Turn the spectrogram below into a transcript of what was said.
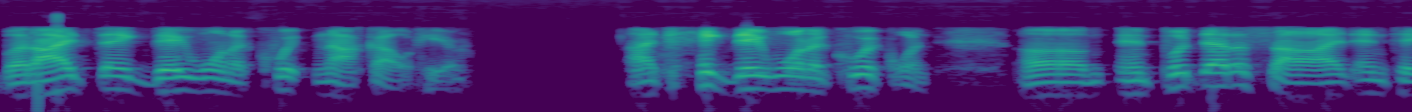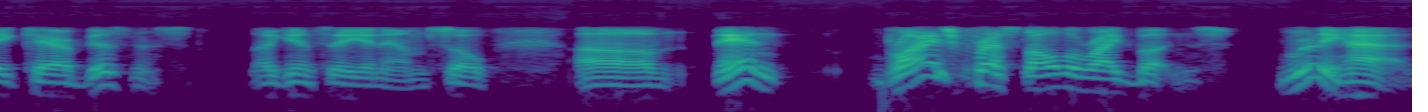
but I think they want a quick knockout here. I think they want a quick one, um, and put that aside and take care of business against A&M. So, um, man, Brian's pressed all the right buttons, really has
